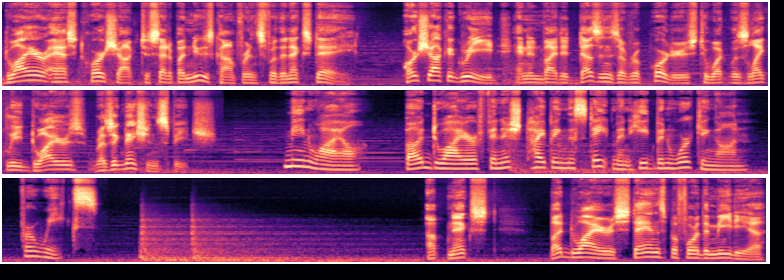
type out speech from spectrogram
Dwyer asked Horshock to set up a news conference for the next day. Horshock agreed and invited dozens of reporters to what was likely Dwyer's resignation speech. Meanwhile, Budd Dwyer finished typing the statement he'd been working on for weeks. Up next, Budd Dwyer stands before the media,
